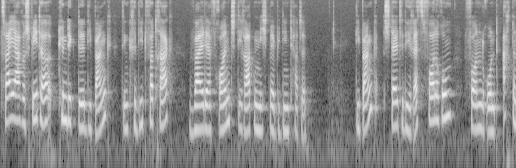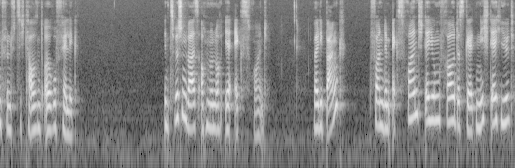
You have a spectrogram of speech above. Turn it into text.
Zwei Jahre später kündigte die Bank den Kreditvertrag, weil der Freund die Raten nicht mehr bedient hatte. Die Bank stellte die Restforderung von rund 58.000 Euro fällig. Inzwischen war es auch nur noch ihr Ex-Freund. Weil die Bank von dem Ex-Freund der jungen Frau das Geld nicht erhielt,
